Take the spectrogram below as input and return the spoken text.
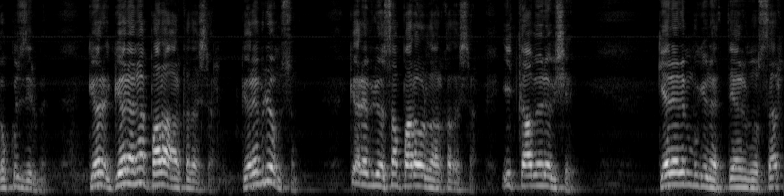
9.20. Gö görene para arkadaşlar. Görebiliyor musun? Görebiliyorsan para orada arkadaşlar. İddia böyle bir şey. Gelelim bugüne değerli dostlar.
